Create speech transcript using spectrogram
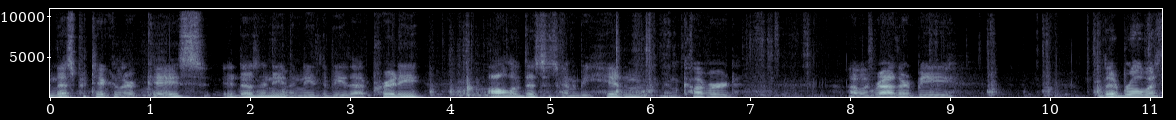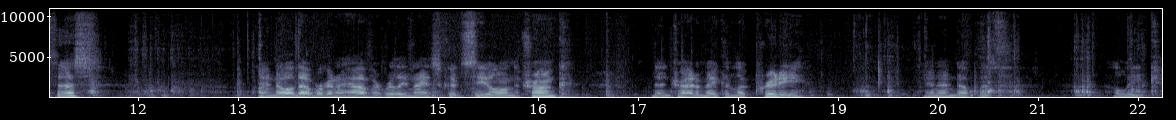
In this particular case, it doesn't even need to be that pretty. All of this is going to be hidden and covered. I would rather be liberal with this and know that we're going to have a really nice good seal on the trunk than try to make it look pretty and end up with a leak.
